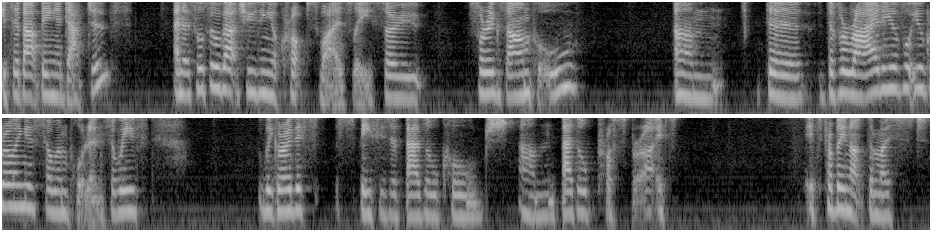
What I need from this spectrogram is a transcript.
it's about being adaptive and it's also about choosing your crops wisely. So for example um, the the variety of what you're growing is so important. So we've we grow this species of basil called um, basil prospera it's it's probably not the most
